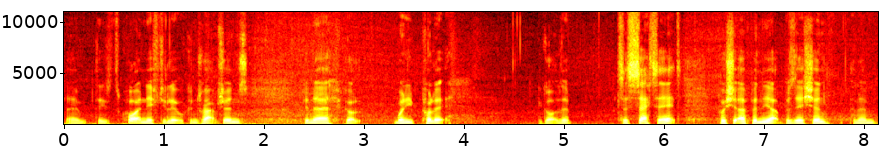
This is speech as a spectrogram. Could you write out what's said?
So these are quite nifty little contraptions. You uh, got when you pull it, you've got to, to set it, push it up in the up position, and then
